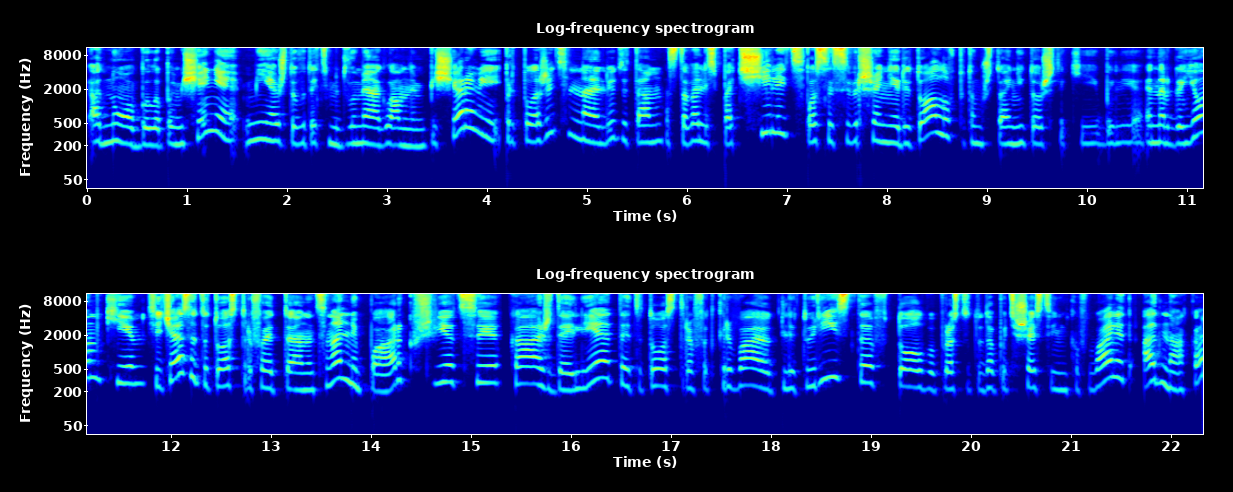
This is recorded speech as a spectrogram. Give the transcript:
одно было помещение между вот этими двумя главными пещерами. Предположительно, люди там оставались почилить после совершения ритуалов, потому что они тоже такие были энергоемкие. Сейчас этот остров это национальный парк, парк в Швеции. Каждое лето этот остров открывают для туристов, толпы просто туда путешественников валят. Однако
